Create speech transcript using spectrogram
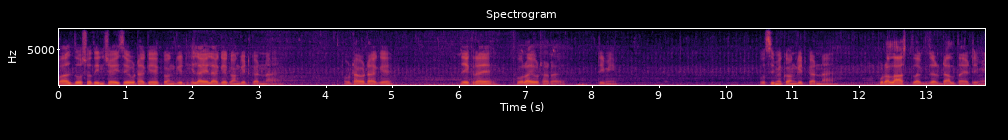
बस 200-300 ऐसे उठा के कंक्रीट हिला हिला के कंक्रीट करना है। उठा उठा के देख रहा है, थोड़ा ही उठा रहा है टिमी। उसी में कंक्रीट करना है। पूरा लास्ट तक डालता है टिमी।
